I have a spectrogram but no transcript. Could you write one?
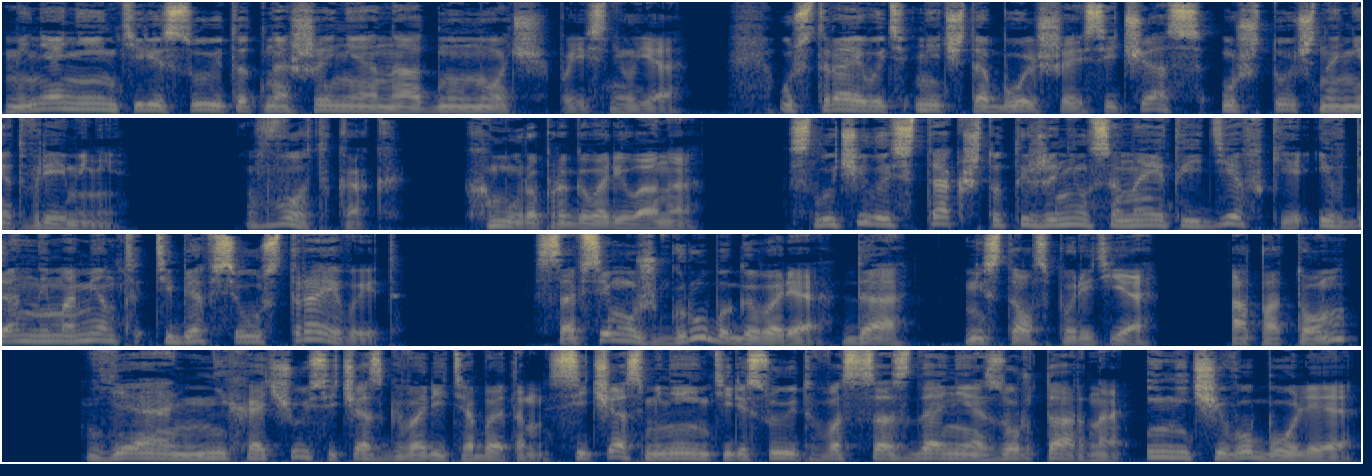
«Меня не интересуют отношения на одну ночь», – пояснил я. «Устраивать нечто большее сейчас уж точно нет времени». «Вот как», – хмуро проговорила она. Случилось так, что ты женился на этой девке, и в данный момент тебя все устраивает? Совсем уж грубо говоря, да, не стал спорить я. А потом? Я не хочу сейчас говорить об этом. Сейчас меня интересует воссоздание Зуртарна и ничего более.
